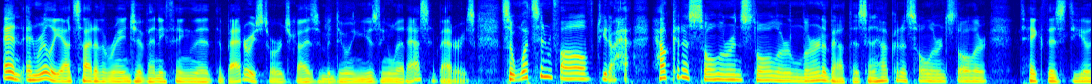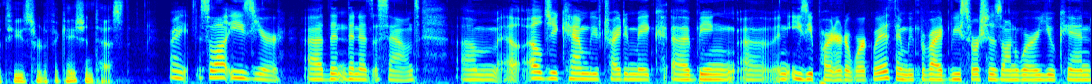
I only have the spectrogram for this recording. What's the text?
and and really outside of the range of anything that the battery storage guys have been doing using lead acid batteries. So what's involved? You know, how, how can a solar installer learn about this, and how can a solar installer take this DOT certification test? Right. It's a lot easier uh, than, than as it sounds. Um, LG Chem, we've tried to make uh, being uh, an easy partner to work with, and we provide resources on where you can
